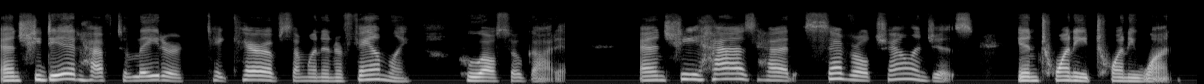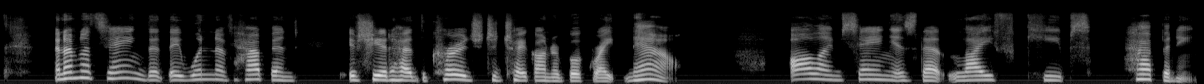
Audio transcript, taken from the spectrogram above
And she did have to later take care of someone in her family who also got it. And she has had several challenges in 2021. And I'm not saying that they wouldn't have happened if she had had the courage to take on her book right now. All I'm saying is that life keeps happening.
